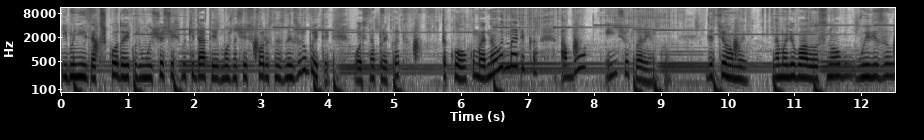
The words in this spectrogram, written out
І мені так шкода, як думаю, що ще їх викидати, можна щось корисне з них зробити. Ось, наприклад, такого кумедного ведмедика або іншу тваринку. Для цього ми намалювали основу, вирізали,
